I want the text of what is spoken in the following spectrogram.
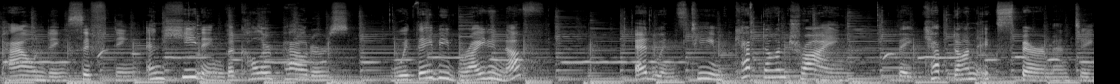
Pounding, sifting, and heating the colored powders. Would they be bright enough? Edwin's team kept on trying they kept on experimenting.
